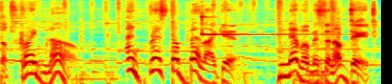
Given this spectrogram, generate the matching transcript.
Subscribe now and press the bell icon never miss an update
